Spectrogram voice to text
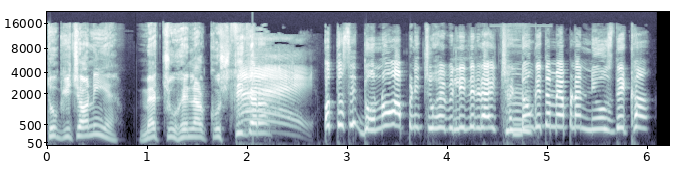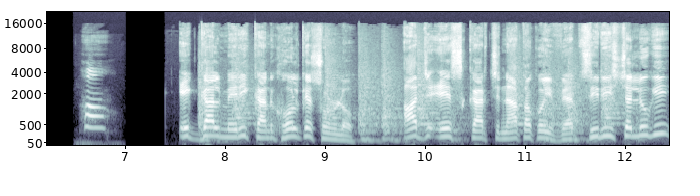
ਤੂੰ ਕੀ ਚਾਹਨੀ ਹੈ? ਮੈਂ ਚੂਹੇ ਨਾਲ ਕੁਸ਼ਤੀ ਕਰਾਂ? ਉਹ ਤੁਸੀਂ ਦੋਨੋਂ ਆਪਣੀ ਚੂਹੇ ਬਿੱਲੀ ਦੀ ਲੜਾਈ ਛੱਡੋਗੇ ਤਾਂ ਮੈਂ ਆਪਣਾ ਨਿਊਜ਼ ਦੇਖਾਂ? ਹਾਂ। ਇੱਕ ਗੱਲ ਮੇਰੀ ਕੰਨ ਖੋਲ ਕੇ ਸੁਣ ਲਓ। ਅੱਜ ਇਸ ਘਰ 'ਚ ਨਾ ਤਾਂ ਕੋਈ ਵੈਬ ਸੀਰੀਜ਼ ਚੱਲੂਗੀ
